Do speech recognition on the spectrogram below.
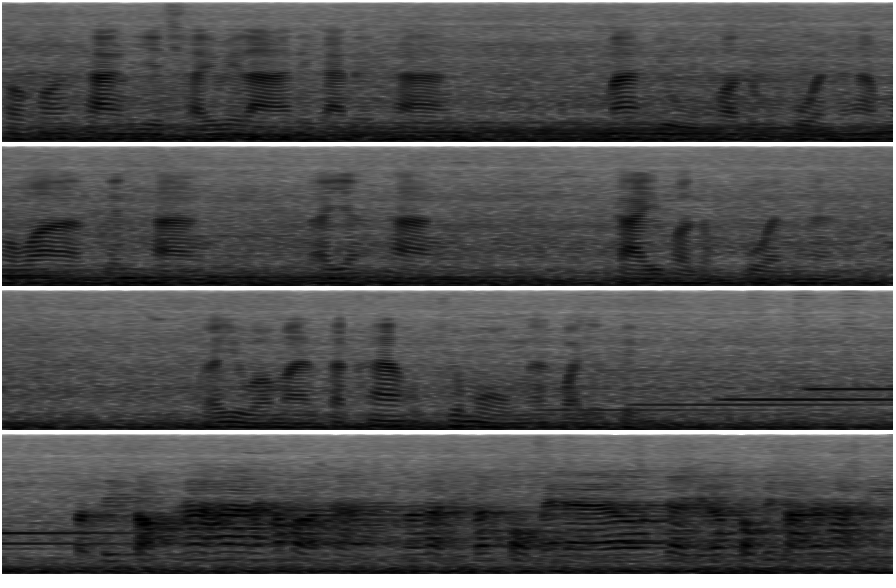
ก็ค่อนข้างที่จะใช้เวลาในการเดินทางมากอยู่พอสมควรนะครับ เพราะว่าเส้นทางระยะทางไกลพอสมควรนะก็อยู่ประมาณสักห้าหกชั่วโมงนะกว่าจะถึงรถที่สองห้าห้านะครับออกจากสถานีบ้านโป่งไปแล้วจะอยู่รับส่งที่สาสถานี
